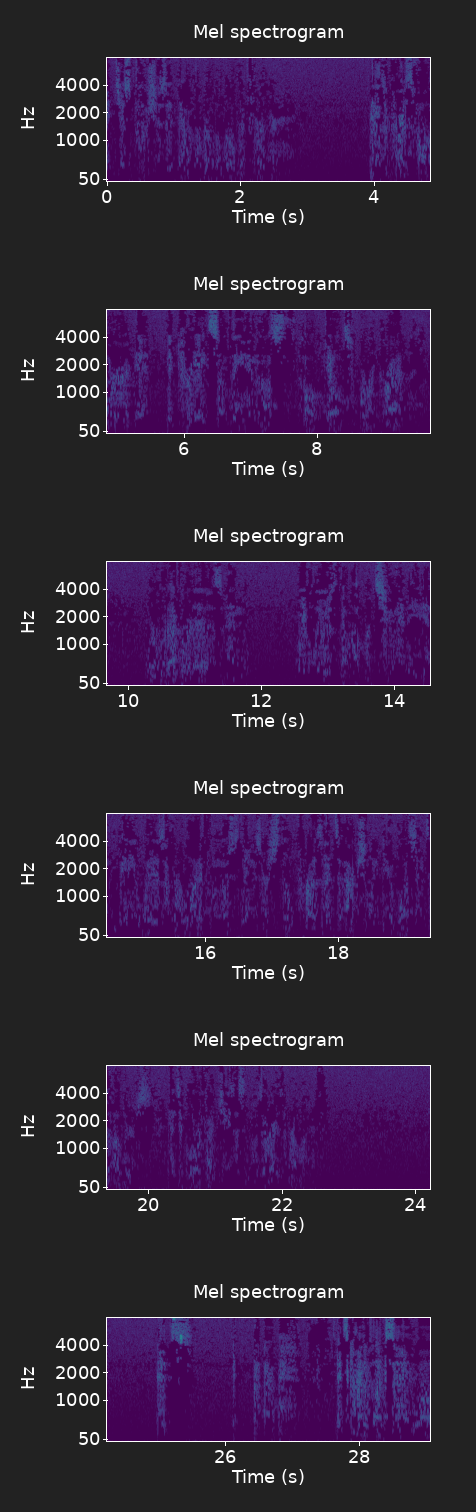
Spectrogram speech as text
it just pushes it down the road a little bit further. As a Christ follower, it, it creates something in us called guilt or regret or whatever it is. And we lose the opportunity in many ways of our life when those things are still present to actually be a blessing to others and to glorify Jesus in those areas of our life. It's it's kind of like saying, well,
